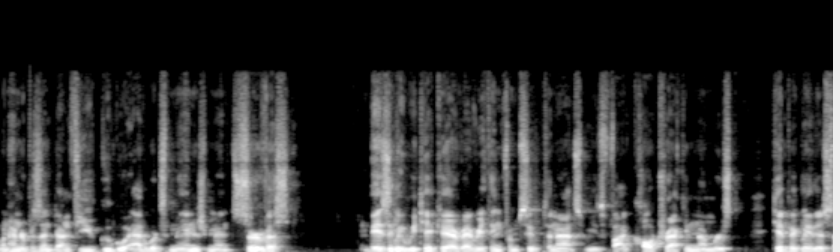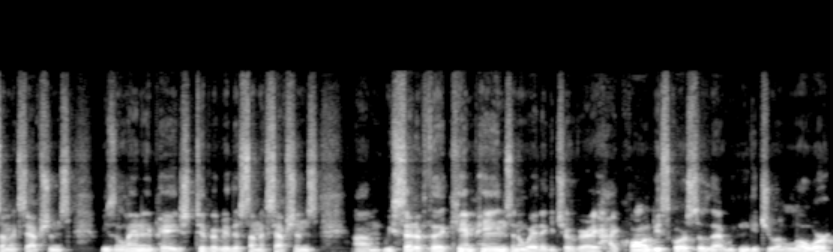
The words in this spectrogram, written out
100% done for you Google AdWords management service. Basically, we take care of everything from soup to nuts. We use five call tracking numbers Typically, there's some exceptions. We use a landing page. Typically, there's some exceptions. Um, we set up the campaigns in a way that gets you a very high quality score so that we can get you a lower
